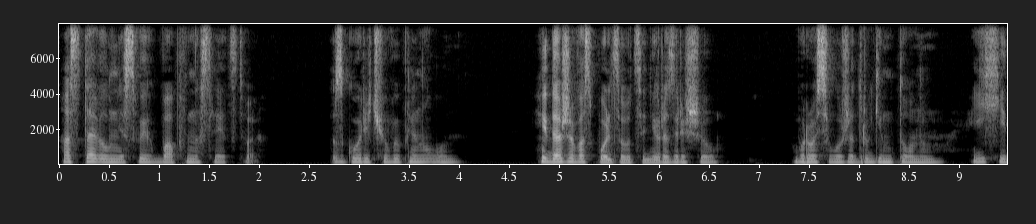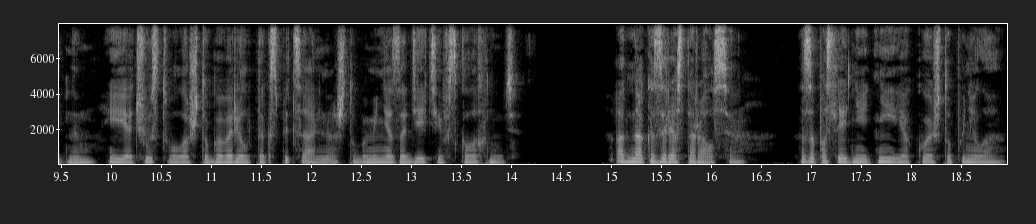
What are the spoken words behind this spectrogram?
Оставил мне своих баб в наследство. С горечью выплюнул он. И даже воспользоваться не разрешил. Бросил уже другим тоном, ехидным, и я чувствовала, что говорил так специально, чтобы меня задеть и всколыхнуть. Однако зря старался. За последние дни я кое-что поняла.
